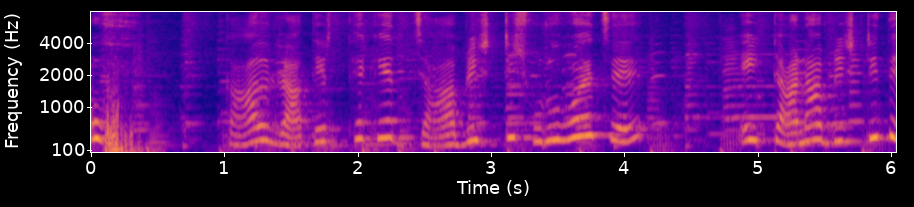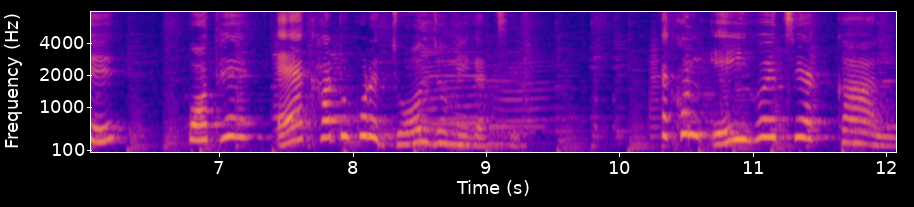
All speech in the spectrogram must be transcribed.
উফ, কাল রাতের থেকে যা বৃষ্টি শুরু হয়েছে, এই টানা বৃষ্টিতে পথে এক হাঁটু করে জল জমে গেছে। এখন এই হয়েছে এক কাল।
